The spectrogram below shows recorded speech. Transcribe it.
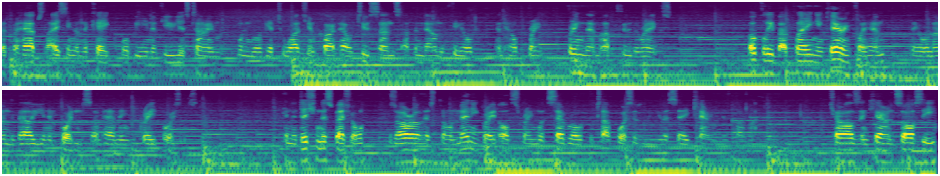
but perhaps the icing on the cake will be in a few years' time when we'll get to watch him cart our two sons up and down the field and help bring, bring them up through the ranks. Hopefully, by playing and caring for him, they will learn the value and importance of having great horses. In addition to Special, Zorro has thrown many great offspring with several of the top horses in the USA carrying his bloodline. Charles and Karen Saucy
